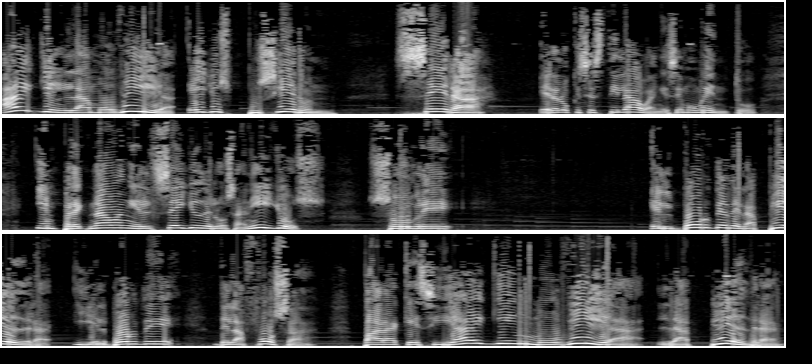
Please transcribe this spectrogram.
alguien la movía, ellos pusieron cera, era lo que se estilaba en ese momento, impregnaban el sello de los anillos sobre el borde de la piedra y el borde de la fosa para que si alguien movía la piedra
